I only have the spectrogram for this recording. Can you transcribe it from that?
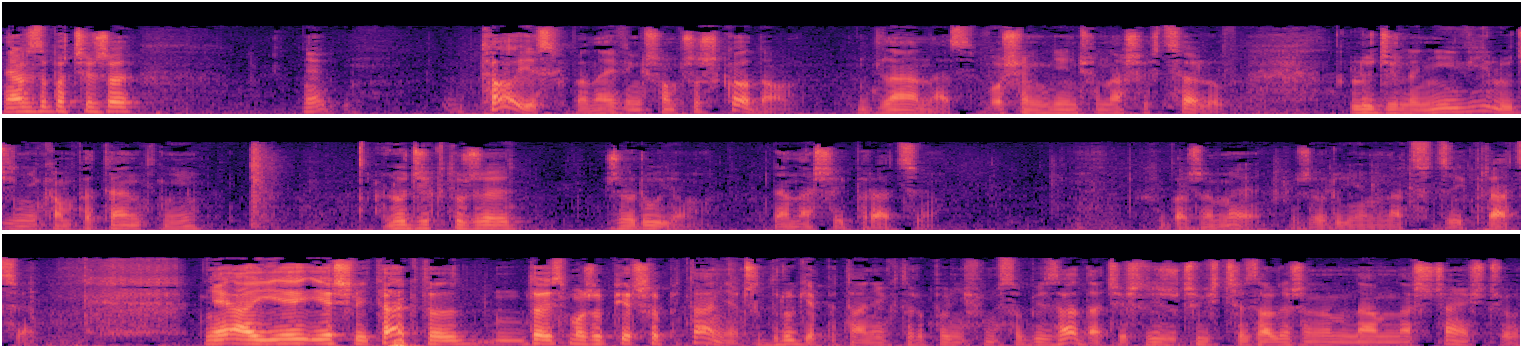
Ale zobaczcie, że nie, to jest chyba największą przeszkodą dla nas w osiągnięciu naszych celów. Ludzie leniwi, ludzie niekompetentni, ludzie, którzy żerują na naszej pracy. Chyba, że my żerujemy na cudzej pracy. Nie, a je, jeśli tak, to, to jest może pierwsze pytanie, czy drugie pytanie, które powinniśmy sobie zadać, jeśli rzeczywiście zależy nam, nam na szczęściu.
